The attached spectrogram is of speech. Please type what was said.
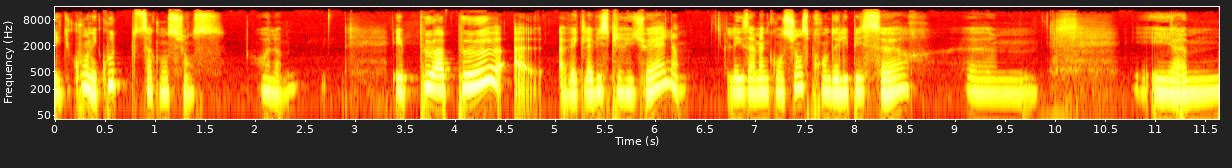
Et du coup, on écoute sa conscience. Voilà. Et peu à peu, avec la vie spirituelle, l'examen de conscience prend de l'épaisseur. Euh, et, euh,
